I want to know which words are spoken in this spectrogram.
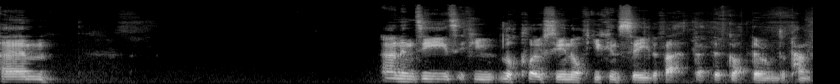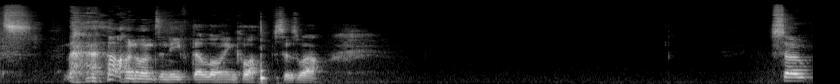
Um, and indeed, if you look closely enough, you can see the fact that they've got their underpants on underneath their loincloths as well. So,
